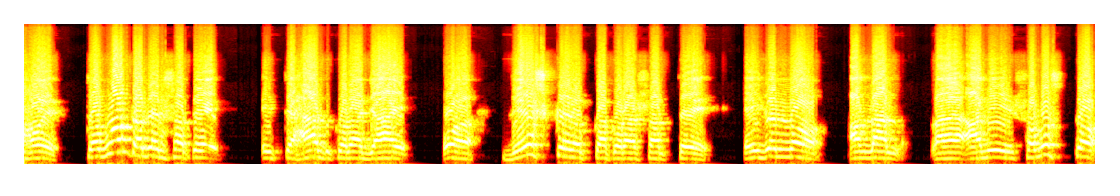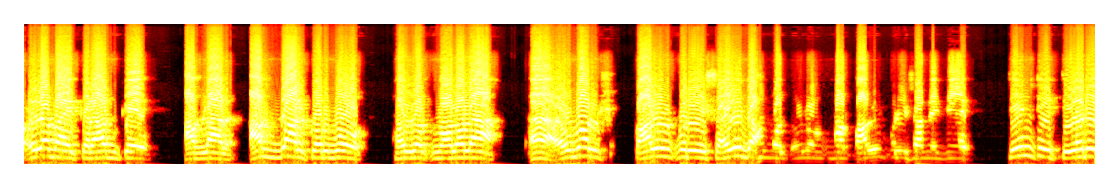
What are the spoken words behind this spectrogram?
হয় তবুও তাদের সাথে ইত্তেহাদ করা যায় ও দেশকে রক্ষা করার স্বার্থে। এই জন্য আহ, আমি সমস্ত ওলামাই কেরামকে আপনার আবদার করব হজরত মৌলানা উমর পালনপুরি শহীদ আহমদ উমর পালনপুরি সাহেব যে তিনটি থিওরি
